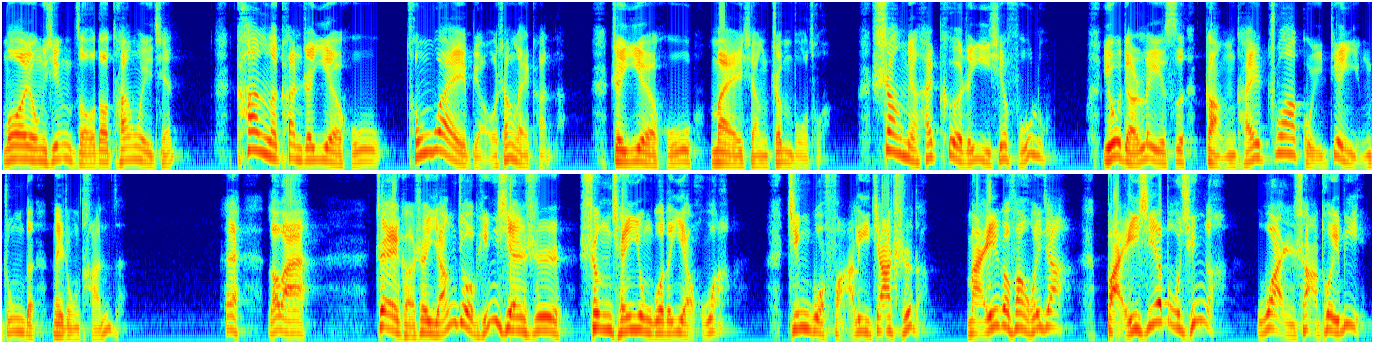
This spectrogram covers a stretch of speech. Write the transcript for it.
莫永兴走到摊位前，看了看这夜壶，从外表上来看呢，这夜壶卖相真不错。上面还刻着一些符箓，有点类似港台抓鬼电影中的那种坛子。嘿，老板，这可是杨旧平先师生前用过的夜壶啊，经过法力加持的，买一个放回家，百邪不侵啊，万煞退避，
